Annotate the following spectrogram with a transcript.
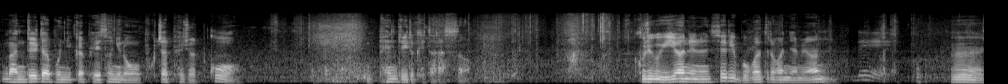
만들다 보니까 배선이 너무 복잡해졌고 펜도 이렇게 달았어. 그리고 이 안에는 셀이 뭐가 들어갔냐면 네. 그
